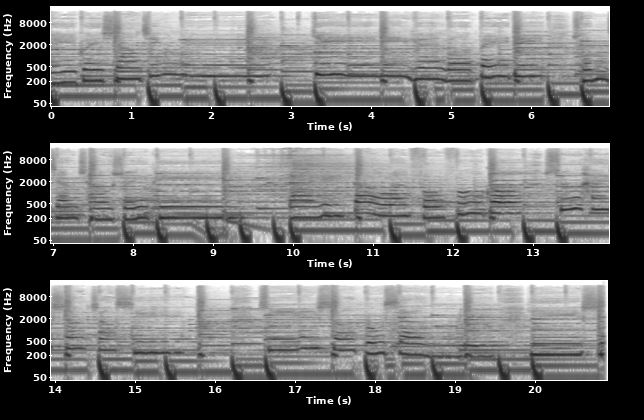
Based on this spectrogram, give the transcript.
玫瑰小金鱼，隐隐月落北地，春江潮水平。待到晚风拂过，树海上朝夕，执手不相离，一生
